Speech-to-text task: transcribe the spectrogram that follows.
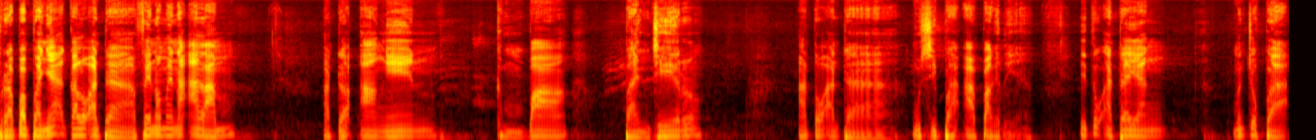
Berapa banyak kalau ada fenomena alam, ada angin, gempa, banjir, atau ada musibah apa gitu ya. Itu ada yang mencoba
